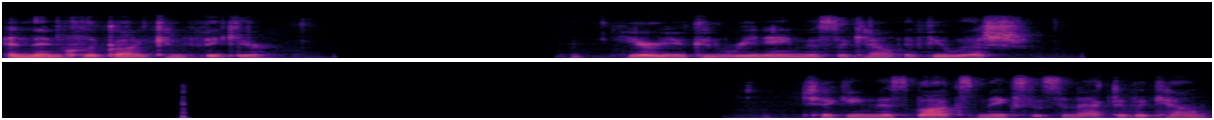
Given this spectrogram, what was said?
and then click on Configure. Here you can rename this account if you wish. Checking this box makes this an active account.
